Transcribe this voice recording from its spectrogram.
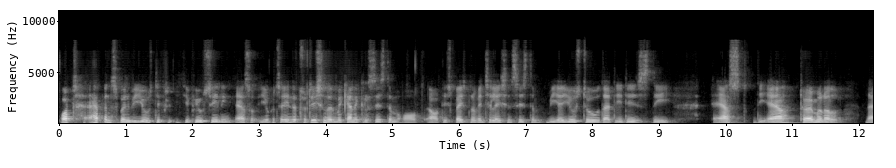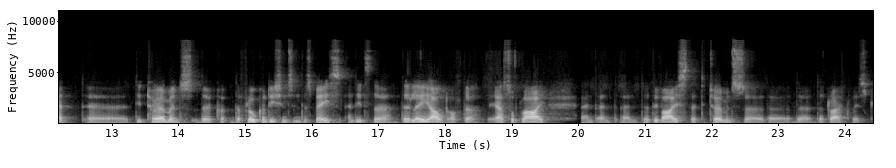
What happens when we use diffuse ceiling as you could say in a traditional mechanical system or, or displacement ventilation system, we are used to that it is the air, the air terminal that uh, determines the, the flow conditions in the space and it's the, layout of the air supply and, the device that determines uh, the, draft risk.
